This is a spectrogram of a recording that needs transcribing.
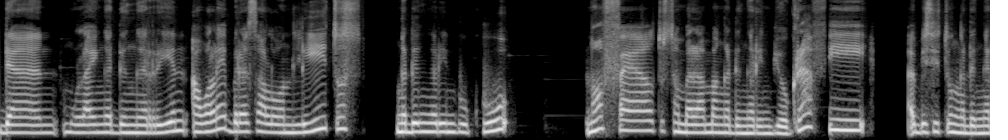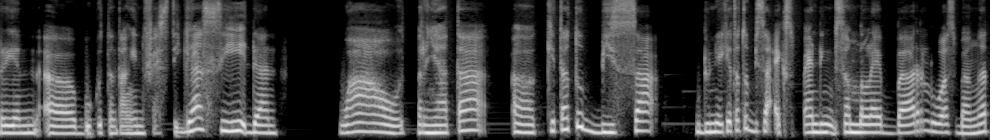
dan mulai ngedengerin awalnya berasa lonely terus ngedengerin buku novel terus tambah lama ngedengerin biografi habis itu ngedengerin eh, buku tentang investigasi dan wow ternyata eh, kita tuh bisa dunia kita tuh bisa expanding bisa melebar luas banget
